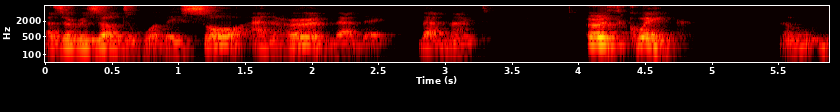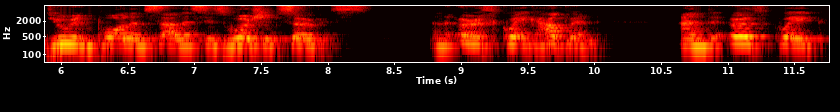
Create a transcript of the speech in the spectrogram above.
as a result of what they saw and heard that day, that night. Earthquake. During Paul and Silas's worship service, an earthquake happened, and the earthquake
